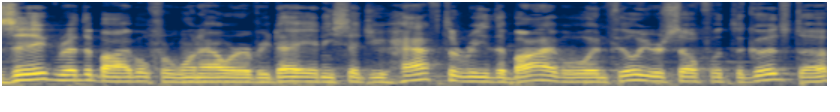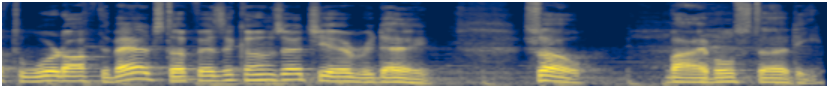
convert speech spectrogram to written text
Zig read the Bible for one hour every day, and he said, You have to read the Bible and fill yourself with the good stuff to ward off the bad stuff as it comes at you every day. So, Bible study.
